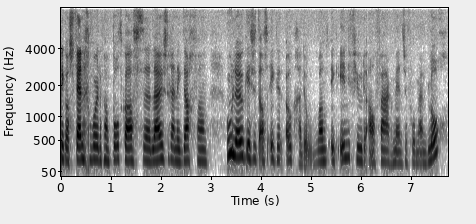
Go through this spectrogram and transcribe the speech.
ik was fan geworden van podcast uh, luisteren. En ik dacht van, hoe leuk is het als ik dit ook ga doen? Want ik interviewde al vaak mensen voor mijn blog.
